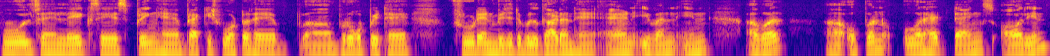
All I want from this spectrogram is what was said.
पूल्स हैं लेक्स है स्प्रिंग है ब्रैकिश वाटर है ब्रो पिट है फ्रूट एंड वेजिटेबल गार्डन है and even in our open over overhead tanks और इन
